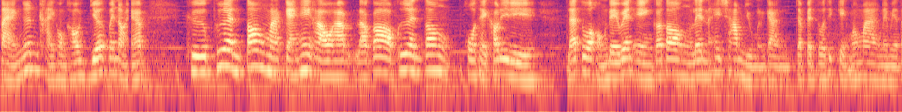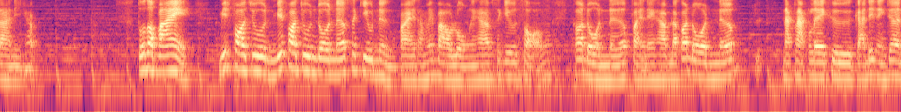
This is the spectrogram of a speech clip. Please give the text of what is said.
แต่เงื่อนไขของเขาเยอะไปหน่อยครับ คือเพื่อนต้องมาแกงให้เขาครับ แล้วก็เพื่อนต้องโปรเทคเขาดีๆ และตัวของเดเวนเองก็ต้องเล่นให้ช่ำอยู่เหมือนกัน จะเป็นตัวที่เก่งมากๆในเมตานี้ครับ ตัวต่อไปมิดฟอร์จูนมิดฟอร์จูนโดนเนิร์ฟสกิล1ไปทำให้เบาลงนะครับ สกิล2ก็โดนเนิร์ฟไปนะครับ แล้วก็โดนเนิร์ฟหนักๆเลยคือ Guardian Angel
